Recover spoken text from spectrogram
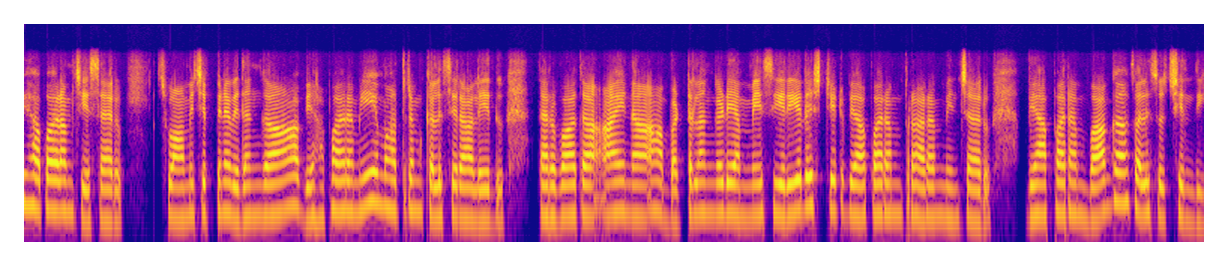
వ్యాపారం చేశారు. స్వామి చెప్పిన విధంగా వ్యాపారమే మాత్రం కలిసి రాలేదు. తర్వాత ఆయన ఆ బట్టలంగడి అమ్మేసి రియల్ ఎస్టేట్ వ్యాపారం ప్రారంభించారు. వ్యాపారం బాగా కలిసొచ్చింది.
